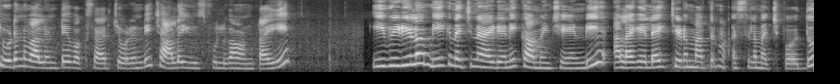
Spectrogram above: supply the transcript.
చూడని వాళ్ళు ఉంటే ఒకసారి చూడండి చాలా యూస్ఫుల్గా ఉంటాయి. ఈ వీడియోలో మీకు నచ్చిన ఐడియాని కామెంట్ చేయండి. అలాగే లైక్ చేయడం మాత్రం అస్సలు మర్చిపోవద్దు.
